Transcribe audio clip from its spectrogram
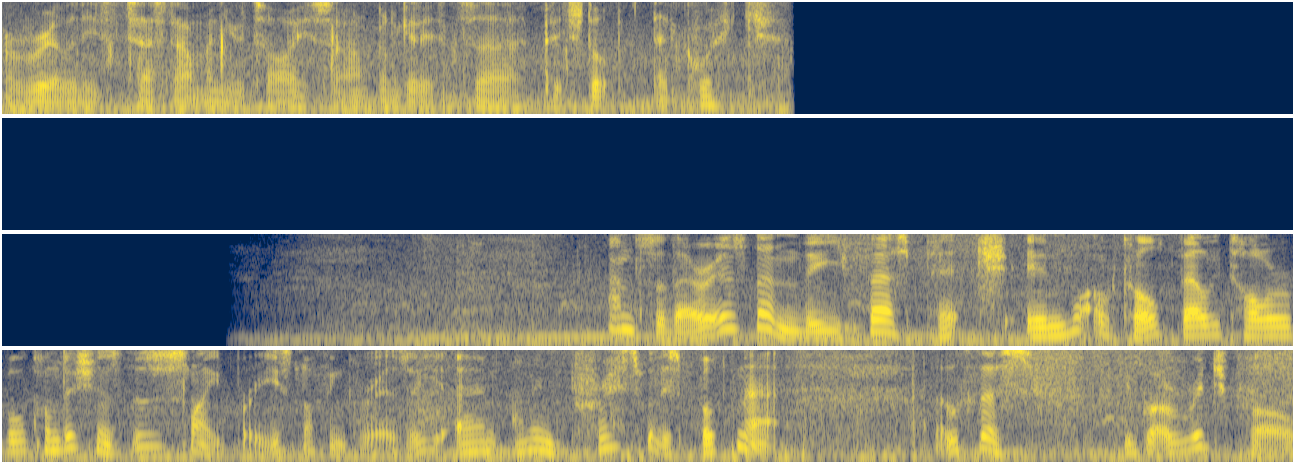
I really need to test out my new toy, so I'm going to get it uh, pitched up dead quick. And so there it is then, the first pitch in what I would call fairly tolerable conditions. There's a slight breeze, nothing crazy. Um, I'm impressed with this bug net. Look at this. You've got a ridge pole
